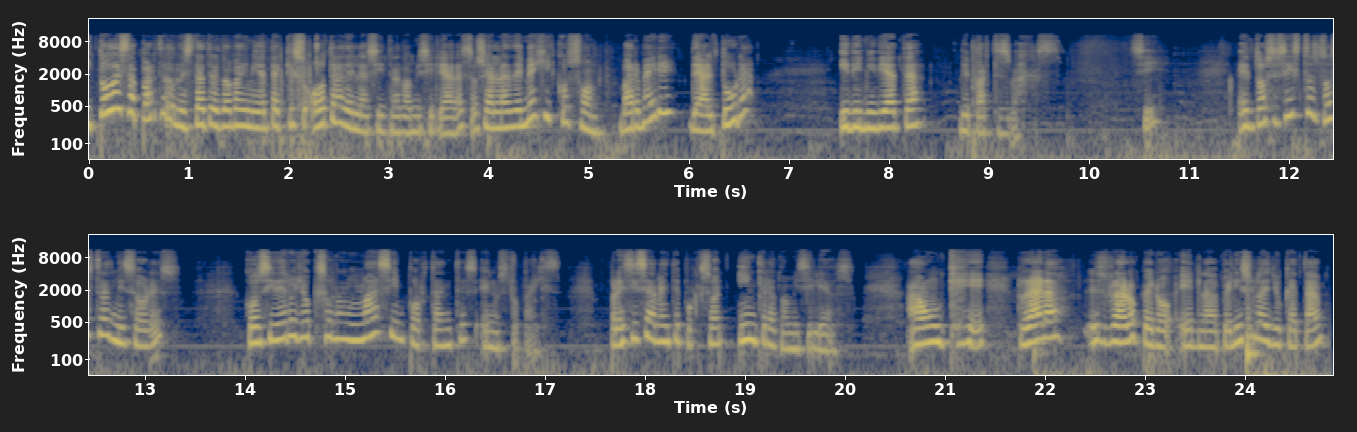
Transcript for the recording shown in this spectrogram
Y toda esa parte donde está tratoma inmediata, que es otra de las intradomiciliadas, o sea, las de México son Barberi de altura y de inmediata de partes bajas. ¿Sí? Entonces, estos dos transmisores considero yo que son los más importantes en nuestro país, precisamente porque son intradomiciliados. Aunque rara es raro, pero en la península de Yucatán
